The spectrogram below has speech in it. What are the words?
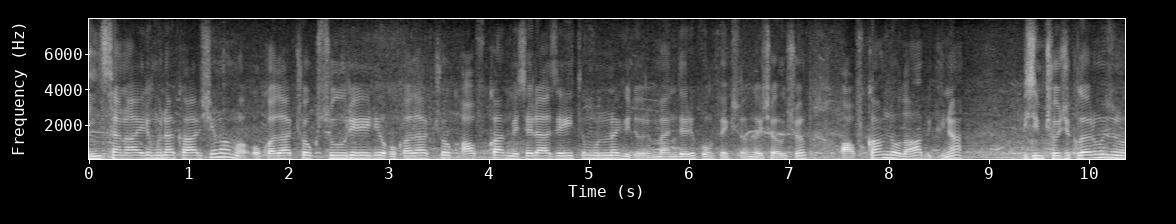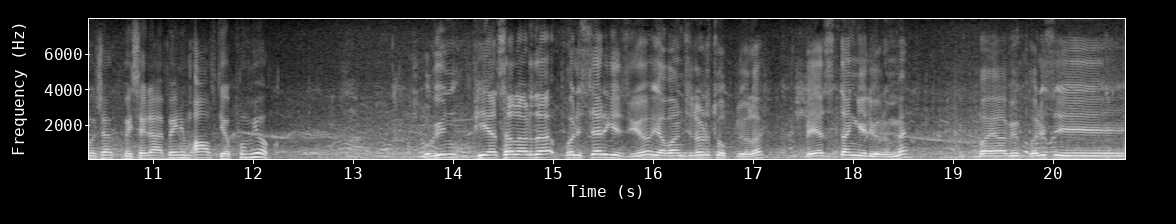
insan ayrımına karşıyım ama o kadar çok Suriyeli, o kadar çok Afgan. Mesela Zeytinburnu'na gidiyorum. Ben deri konfeksiyonda çalışıyorum. Afgan dolu abi günah. Bizim çocuklarımız ne olacak? Mesela benim altyapım yok. Bugün piyasalarda polisler geziyor, yabancıları topluyorlar. Beyazıt'tan geliyorum ben. Bayağı bir polis eee,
